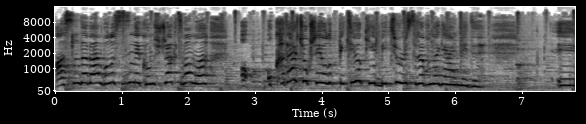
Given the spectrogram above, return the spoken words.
Aslında ben bunu sizinle konuşacaktım ama o, o kadar çok şey olup bitiyor ki bir türlü sıra buna gelmedi. Ee,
